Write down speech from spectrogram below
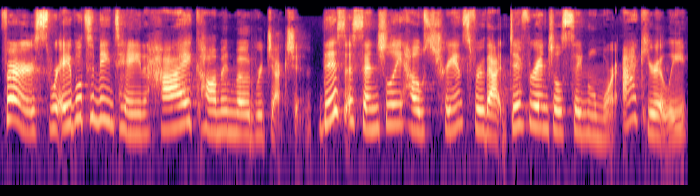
First, we're able to maintain high common mode rejection. This essentially helps transfer that differential signal more accurately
